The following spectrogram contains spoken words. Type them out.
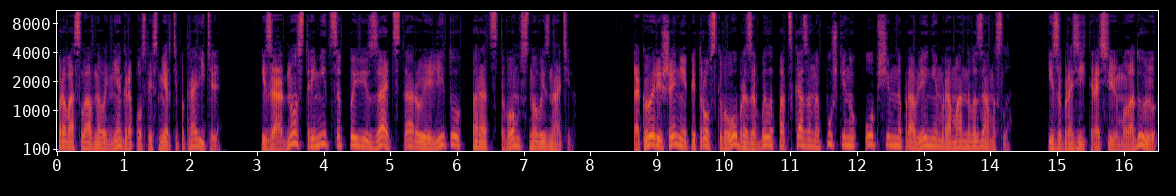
православного негра после смерти покровителя, и заодно стремится повязать старую элиту родством с новой знатью. Такое решение Петровского образа было подсказано Пушкину общим направлением романного замысла — изобразить Россию молодую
